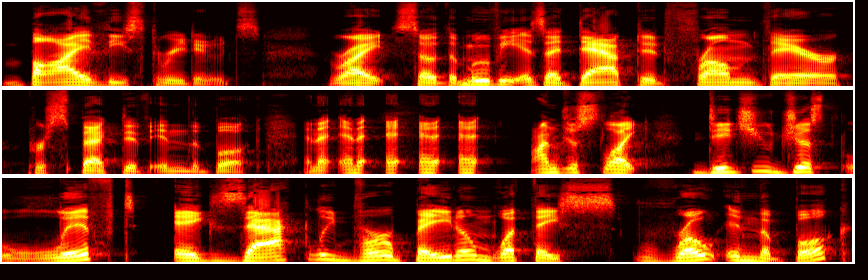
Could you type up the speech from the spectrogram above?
by these three dudes, right? So the movie is adapted from their perspective in the book. And and, and, and I'm just like, did you just lift exactly verbatim what they wrote in the book?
